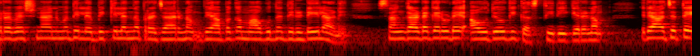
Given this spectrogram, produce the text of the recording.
പ്രവേശനാനുമതി ലഭിക്കില്ലെന്ന പ്രചാരണം വ്യാപകമാകുന്നതിനിടയിലാണ് സംഘാടകരുടെ ഔദ്യോഗിക സ്ഥിരീകരണം. രാജ്യത്തെ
